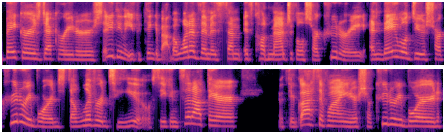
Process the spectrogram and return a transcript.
bakers, decorators, anything that you could think about. But one of them is some, it's called Magical Charcuterie, and they will do charcuterie boards delivered to you. So you can sit out there with your glass of wine, your charcuterie board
